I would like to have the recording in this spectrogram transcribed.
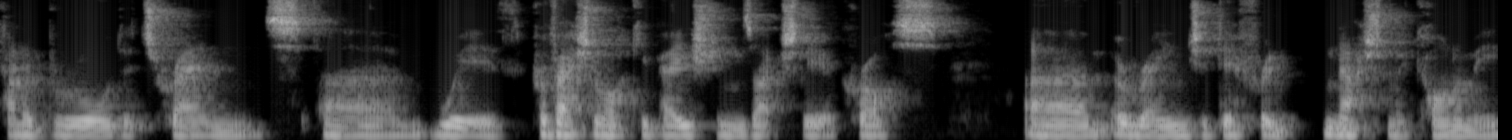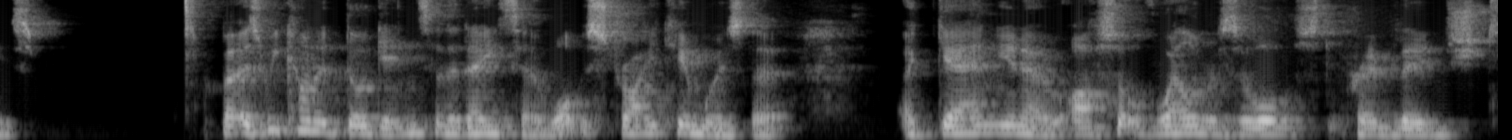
kind of broader trends um, with professional occupations actually across um, a range of different national economies. But as we kind of dug into the data, what was striking was that again, you know, our sort of well resourced, privileged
